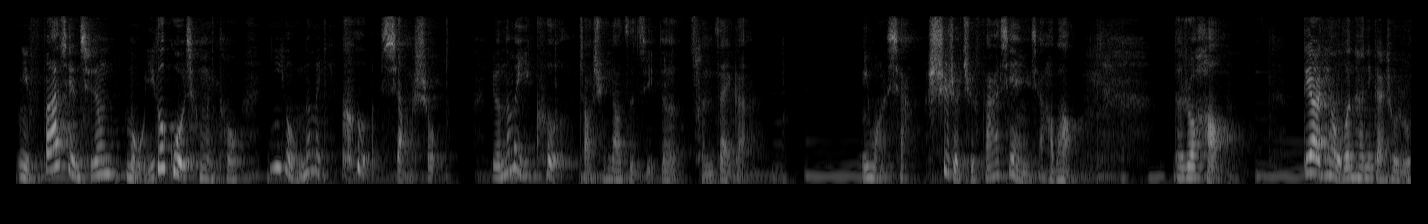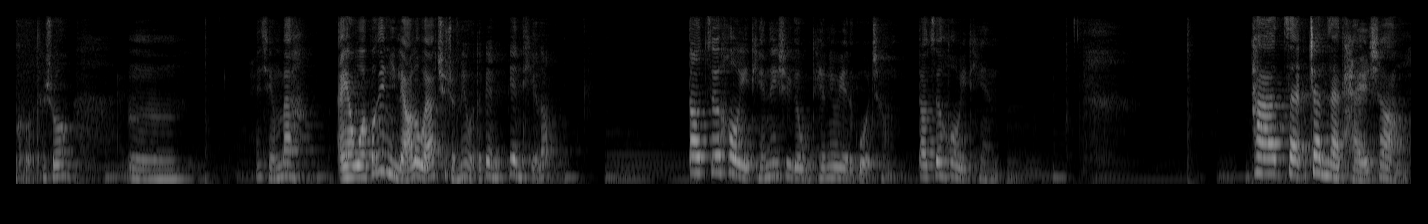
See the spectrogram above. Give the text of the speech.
你发现其中某一个过程里头，你有那么一刻享受，有那么一刻找寻到自己的存在感，你往下试着去发现一下，好不好？他说好。第二天我问他你感受如何，他说，嗯，还行吧。哎呀，我不跟你聊了，我要去准备我的辩辩题了。到最后一天，那是一个五天六夜的过程。到最后一天。他在站在台上，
